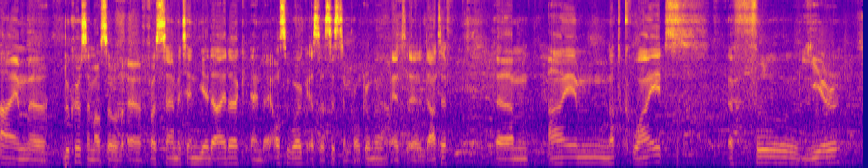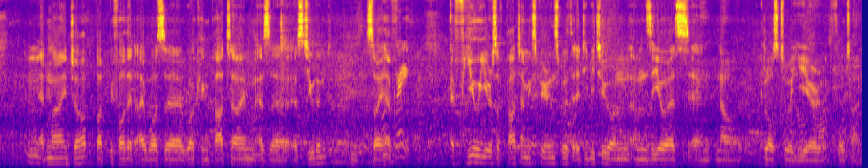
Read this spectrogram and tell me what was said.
I'm uh, Lucas. I'm also a first-time attendee at IDUG, and I also work as a system programmer at uh, Datev. Um, I'm not quite a full year mm. at my job, but before that, I was uh, working part-time as a, a student. So I oh, have great. a few years of part-time experience with DB2 on, on ZOS, and now close to a year full-time.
